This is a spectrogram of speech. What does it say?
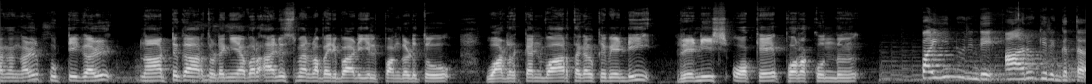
അംഗങ്ങൾ കുട്ടികൾ നാട്ടുകാർ തുടങ്ങിയവർ അനുസ്മരണ പരിപാടിയിൽ പങ്കെടുത്തു. വടക്കൻ വാർത്തകൾക്ക് വേണ്ടി റെനീഷ് ഓക്കെ പുറക്കുന്ന്. പയ്യന്നൂരിന്റെ ആരോഗ്യരംഗത്ത്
